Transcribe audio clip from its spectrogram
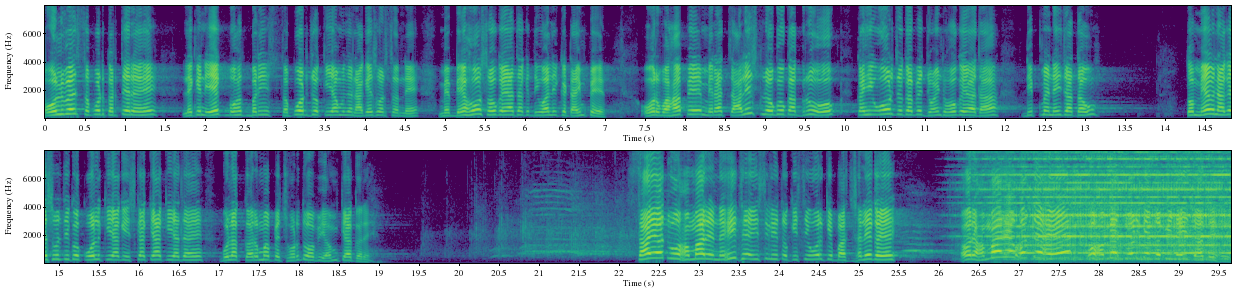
ऑलवेज सपोर्ट करते रहे, लेकिन एक बहुत बड़ी सपोर्ट जो किया मुझे नागेश्वर सर ने, मैं बेहोश हो गया था कि दिवाली के टाइम पे, और वहाँ पे मेरा 40 लोगों का ग्रुप कहीं और जगह पे ज्वाइंट हो गया था डिप में नहीं जाता हूँ। तो मैं नागेश्वर जी को कॉल किया कि इसका क्या किया जाए, बोला, कर्म पे छोड़ दो, अभी हम क्या करें? शायद वो हमारे नहीं थे, इसलिए तो किसी और के पास चले गए। और हमारे होते हैं, वो हमें छोड़ के कभी नहीं जाते हैं।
